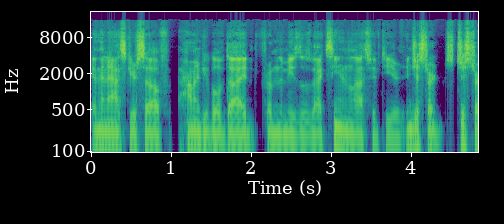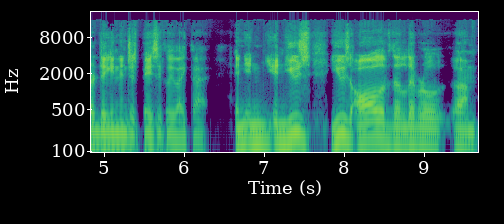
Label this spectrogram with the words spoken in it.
And then ask yourself how many people have died from the measles vaccine in the last 50 years and just start just start digging in just basically like that. And and, and use use all of the liberal um,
